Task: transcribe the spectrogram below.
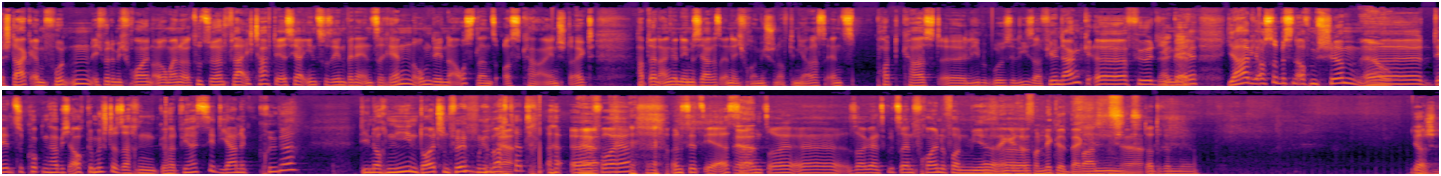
stark empfunden. Ich würde mich freuen, eure Meinung dazu zu hören. Vielleicht schafft ihr es ja, ihn zu sehen, wenn er ins Rennen um den Auslands-Oscar einsteigt. Habt ein angenehmes Jahresende. Ich freue mich schon auf den Jahresends-Podcast. Äh, liebe Grüße, Lisa. Vielen Dank äh, für die Danke. Mail. Ja, habe ich auch so ein bisschen auf dem Schirm. Äh, den zu gucken, habe ich auch gemischte Sachen gehört. Wie heißt sie? Diane Krüger? Die noch nie einen deutschen Film gemacht Ja. hat äh, Ja. vorher. Und ist jetzt ihr erster Ja. und soll, äh, soll ganz gut sein. Freunde von mir Sängerin äh, von Nickelback. waren Ja. da drin. Ja. Josh.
